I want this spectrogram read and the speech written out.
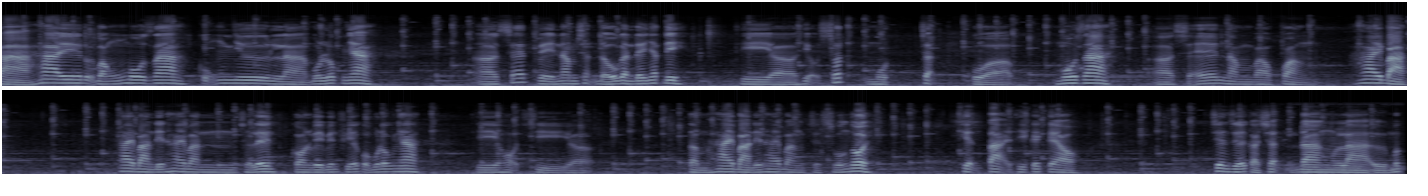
cả hai đội bóng Moza cũng như là Bologna à, xét về năm trận đấu gần đây nhất đi thì uh, hiệu suất một trận của Moza uh, sẽ nằm vào khoảng hai bàn hai bàn đến hai bàn trở lên. Còn về bên phía của Bologna thì họ chỉ uh, tầm hai bàn đến hai bàn trở xuống thôi hiện tại thì cái kèo trên dưới cả trận đang là ở mức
